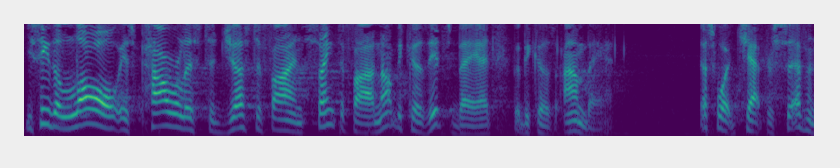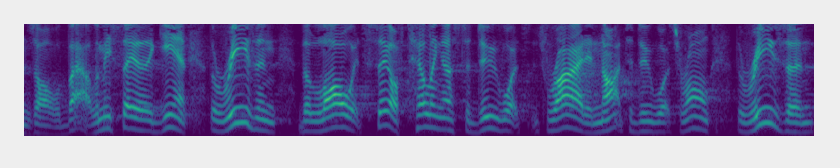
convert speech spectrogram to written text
You see, the law is powerless to justify and sanctify, not because it's bad, but because I'm bad. That's what chapter 7 is all about. Let me say that again. The reason the law itself telling us to do what's right and not to do what's wrong, the reason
